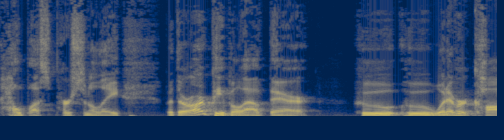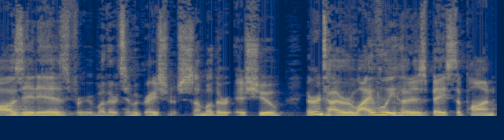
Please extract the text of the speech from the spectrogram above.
help us personally. But there are people out there who, who, whatever cause it is for whether it's immigration or some other issue, their entire livelihood is based upon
